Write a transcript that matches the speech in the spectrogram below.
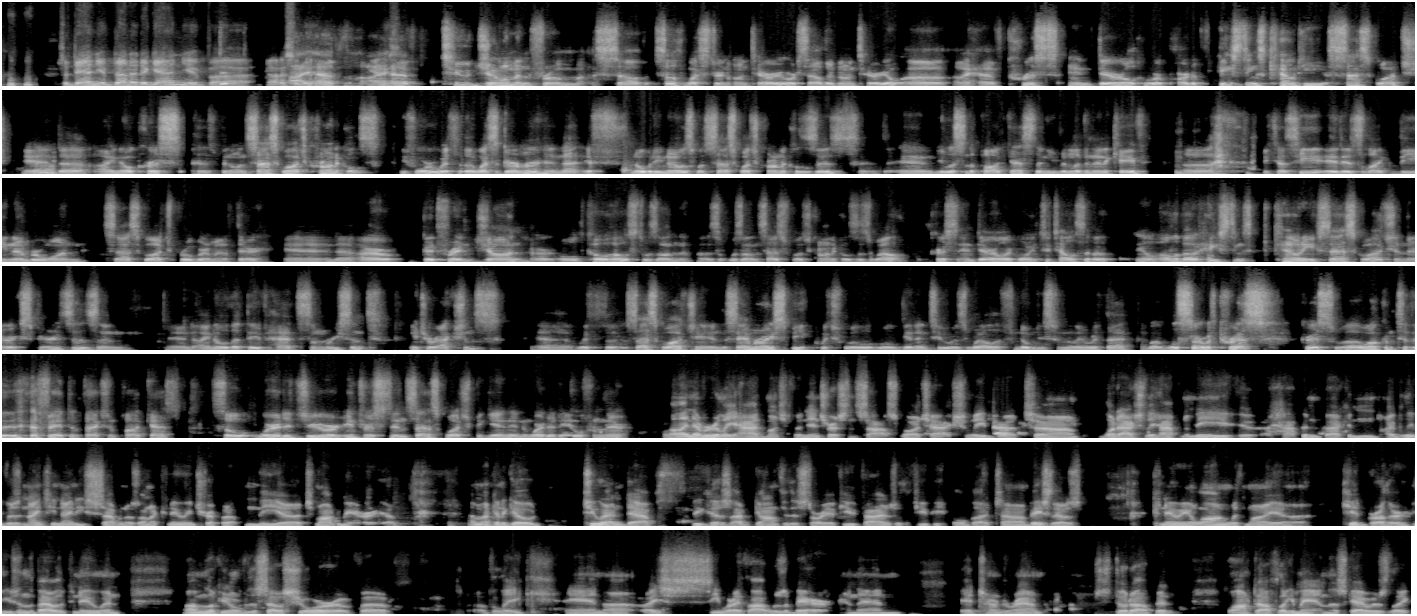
So, Dan, you've done it again. You've uh, got us. a I couple- have I have two gentlemen from south southwestern Ontario or southern Ontario. Uh, I have Chris and Daryl who are part of Hastings County Sasquatch, and uh, I know Chris has been on Sasquatch Chronicles before with uh, Wes Germer, and that if nobody knows what Sasquatch Chronicles is, and you listen to podcasts, then you've been living in a cave. Uh, because he it is like the number one Sasquatch program out there, and uh, our good friend John, our old co-host, was on was, on Sasquatch Chronicles as well. Chris and Daryl are going to tell us about you know all about Hastings County Sasquatch and their experiences, and and I know that they've had some recent interactions uh, with the Sasquatch and the Samurai Speak, which we'll we'll get into as well if nobody's familiar with that. Well, we'll start with Chris. Chris, uh, welcome to the Phantom Faction podcast. So, where did your interest in Sasquatch begin, and where did it go from there? Well, I never really had much of an interest in Sasquatch, actually. But um, what actually happened to me happened back in, I believe it was 1997. I was on a canoeing trip up in the uh, Temagami area. I'm not going to go too in depth because I've gone through the story a few times with a few people. But uh, basically, I was canoeing along with my uh, kid brother. He was in the bow of the canoe, and I'm looking over the south shore of uh, of the lake, and uh, I see what I thought was a bear, and then it turned around, stood up, and walked off like a man. This guy was like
